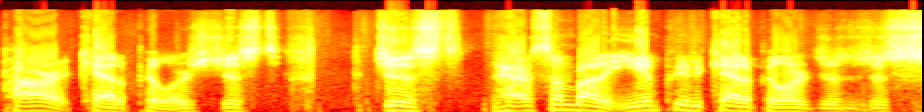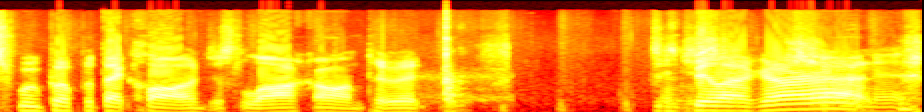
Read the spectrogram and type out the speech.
pirate caterpillars. Just, just have somebody EMP the caterpillar, just, just swoop up with that claw and just lock onto it. Just And be like, all right. it.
